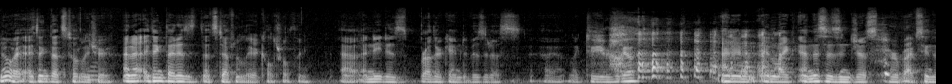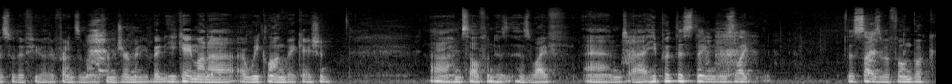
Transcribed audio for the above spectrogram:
No, I, I think that's totally Yeah. true, and I I think that is that's definitely a cultural thing. Uh, Anita's brother came to visit us uh, like two years ago, and in, and like and this isn't just her. I've seen this with a few other friends of mine from Germany, but he came on a, a week long vacation, uh, himself and his, his wife, and uh, he put this thing. It was like the size of a phone book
